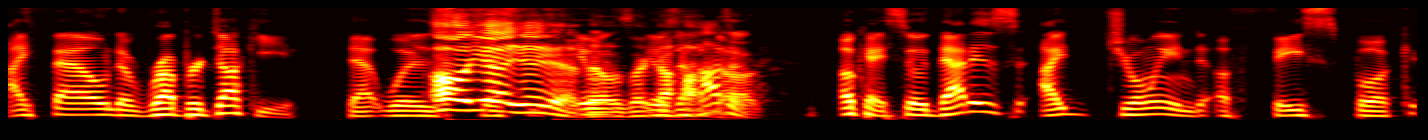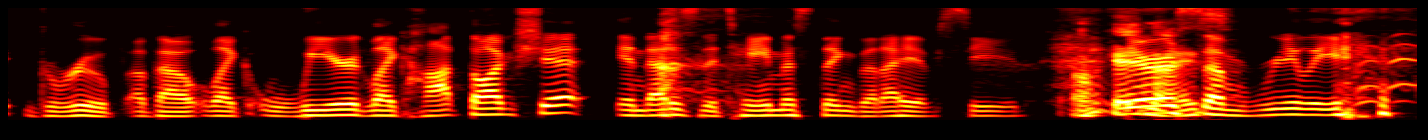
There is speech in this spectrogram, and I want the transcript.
I found a rubber ducky that was. Oh yeah, just- yeah, yeah. it That was like it a hot dog. Okay, so that is I joined a Facebook group about like weird like hot dog shit, and that is the tamest thing that I have seen. Okay, there nice. are some really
